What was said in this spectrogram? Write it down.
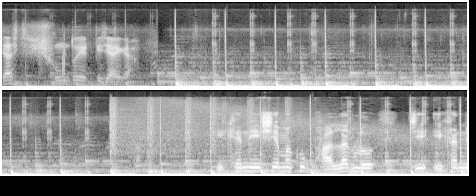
জাস্ট সুন্দর একটি জায়গা। এখানে এসে আমার খুব ভালো লাগল যে এখানে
